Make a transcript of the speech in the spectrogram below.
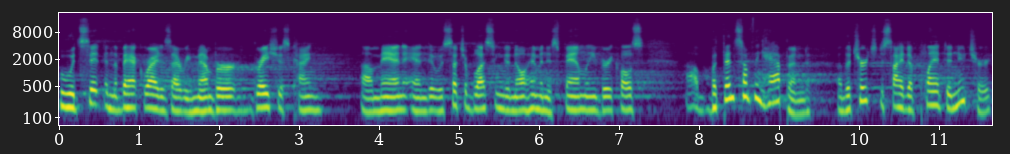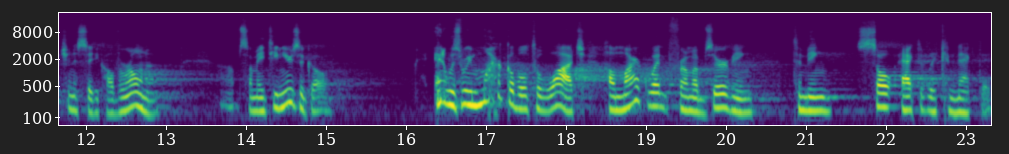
who would sit in the back right, as I remember, gracious, kind uh, man, and it was such a blessing to know him and his family very close. Uh, but then something happened. Uh, the church decided to plant a new church in a city called Verona uh, some 18 years ago. And it was remarkable to watch how Mark went from observing to being so actively connected.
